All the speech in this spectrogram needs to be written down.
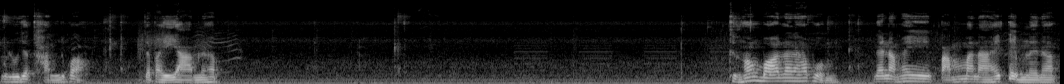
ไม่รู้จะทันหรือเปล่า จะพยายามนะครับ ถึงห้องบอสแล้วนะครับผม แนะนำให้ปั๊มมานาให้เต็มเลยนะครับ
